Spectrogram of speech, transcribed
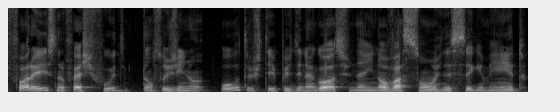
Fora isso, no fast food estão surgindo outros tipos de negócios, né? inovações nesse segmento,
